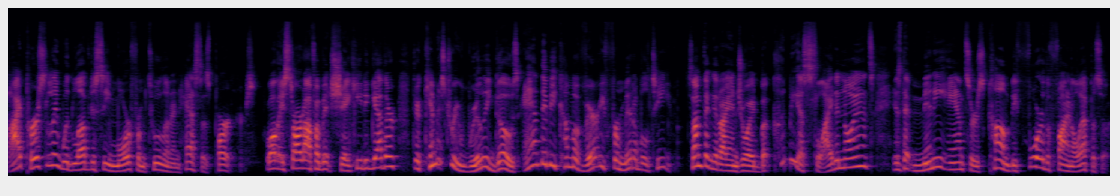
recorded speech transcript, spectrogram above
I personally would love to see more from Thulin and Hess as partners. While they start off a bit shaky together, their chemistry really goes and they become a very formidable team. Something that I enjoyed but could be a slight annoyance is that many answers come before the final episode.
